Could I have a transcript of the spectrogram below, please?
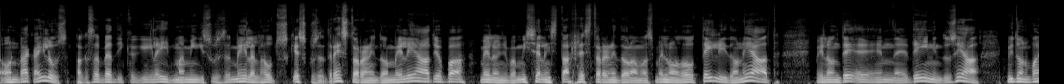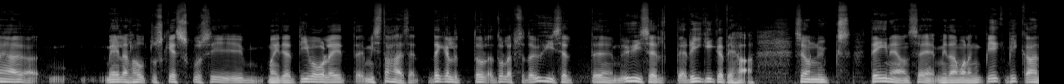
on väga ilus, aga sa pead ikkagi leidma mingisugused meelelahutuskeskused, restoranid on meil head juba, meil on juba Michelin star restoranid olemas, meil on hotellid on head, meil on te teenindus hea, nüüd on vaja meelelahutuskeskusi, ma ei tea, Tivoleid, mis tahes, et tegelikult tuleb seda ühiselt, ühiselt riigiga teha. see on üks, teine on see, mida ma olen pikka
